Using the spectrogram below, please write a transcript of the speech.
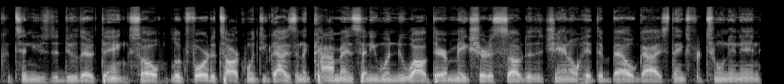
continues to do their thing. So look forward to talking with you guys in the comments. Anyone new out there, make sure to sub to the channel, hit the bell, guys. Thanks for tuning in.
